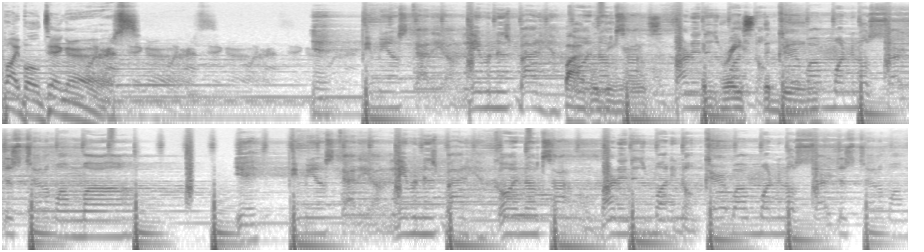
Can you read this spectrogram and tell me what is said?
Bible Dingers. Bible Dingers. Embrace the dean. Just tell him I'm uh, yeah. Beat me up, Scotty. I'm leaving his body. I'm going up top. I'm burning his money. Don't care about money, no sir. Just tell him I'm.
